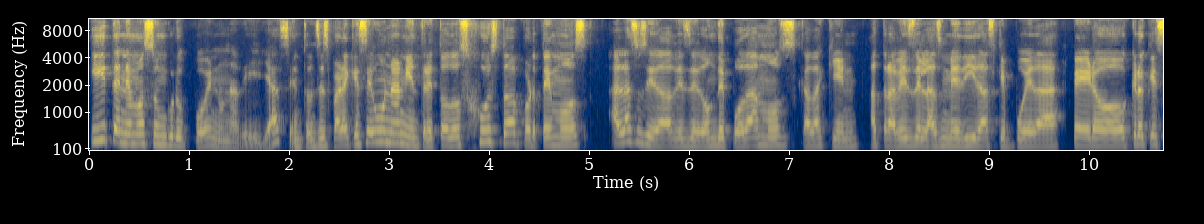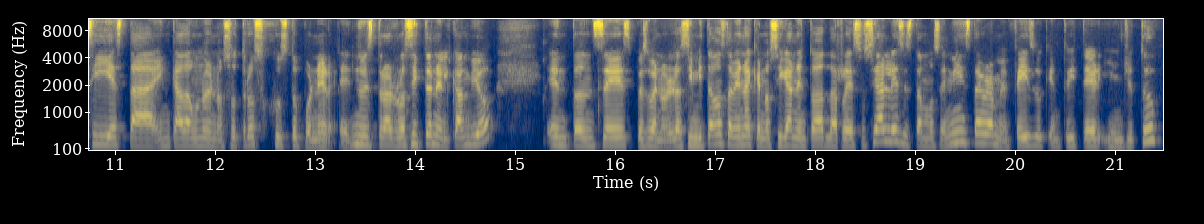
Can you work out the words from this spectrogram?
y tenemos un grupo en una de ellas. Entonces, para que se unan y entre todos justo aportemos a la sociedad desde donde podamos, cada quien a través de las medidas que pueda, pero creo que sí está en cada uno de nosotros justo poner eh, nuestro arrocito en el cambio. Entonces, pues bueno, los invitamos también a que nos sigan en todas las redes sociales. Estamos en Instagram, en Facebook, en Twitter y en YouTube.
